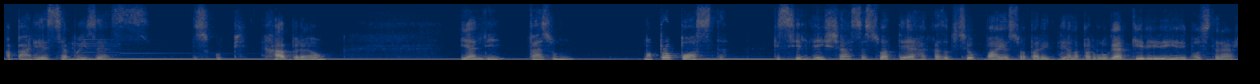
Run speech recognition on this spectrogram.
aparece a Moisés, desculpe, a Abraão, e ali faz um, uma proposta que se ele deixasse a sua terra, a casa do seu pai, a sua parentela, para um lugar que ele iria lhe mostrar,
